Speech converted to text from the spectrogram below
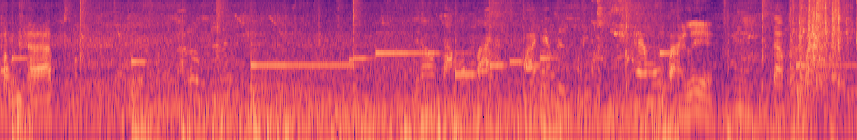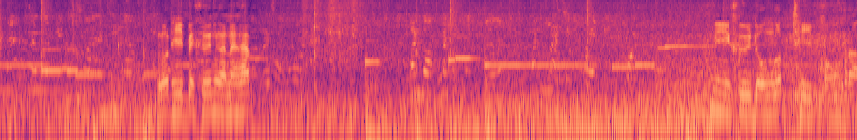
ขอบคุณครับเราสามโมงไปไปแค่หนึ่งแค่โมงไปไปเลยสามโมงไปรถทีไปคืนกันนะครับ นี่คือดงรถถีบของเรา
